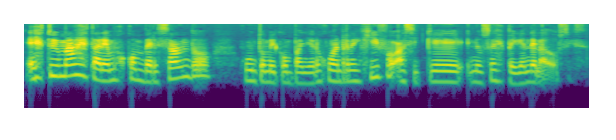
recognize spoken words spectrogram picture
Esto y más estaremos conversando junto a mi compañero Juan Rengifo, así que no se despeguen de la dosis.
